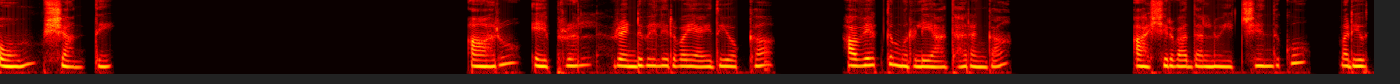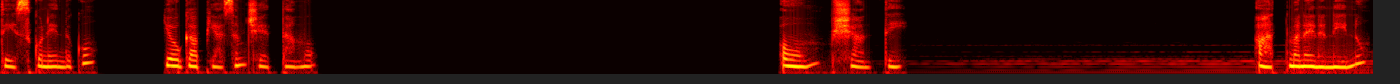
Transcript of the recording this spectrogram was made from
ఓం శాంతి. ఆరు ఏప్రిల్ రెండు వేల ఇరవై ఐదు యొక్క అవ్యక్త మురళి ఆధారంగా ఆశీర్వాదాలను ఇచ్చేందుకు మరియు తీసుకునేందుకు యోగాభ్యాసం చేద్దాము. ఓం శాంతి. ఆత్మనైన నేను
